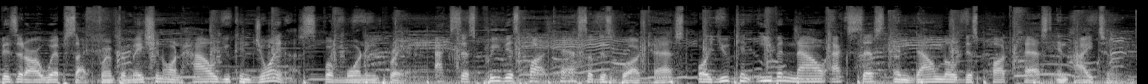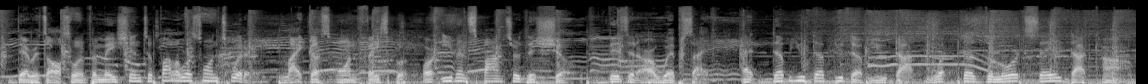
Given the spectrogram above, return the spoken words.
Visit our website for information on how you can join us for morning prayer. Access previous podcasts of this broadcast, or you can even now access and download this podcast in iTunes. There is also information to follow us on Twitter, like us on Facebook, or even sponsor this show. Visit our website at www.whatdoesthelordsay.com.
